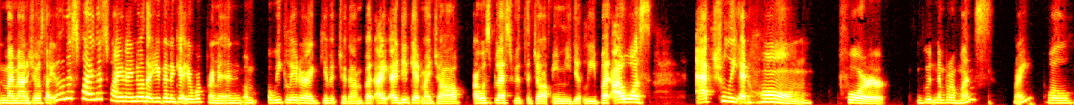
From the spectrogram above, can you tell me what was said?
my manager was like, "Oh, that's fine, that's fine. I know that you're gonna get your work permit." And um, a week later, I give it to them. But I, I did get my job. I was blessed with the job immediately. But I was actually at home for a good number of months, right? Well,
